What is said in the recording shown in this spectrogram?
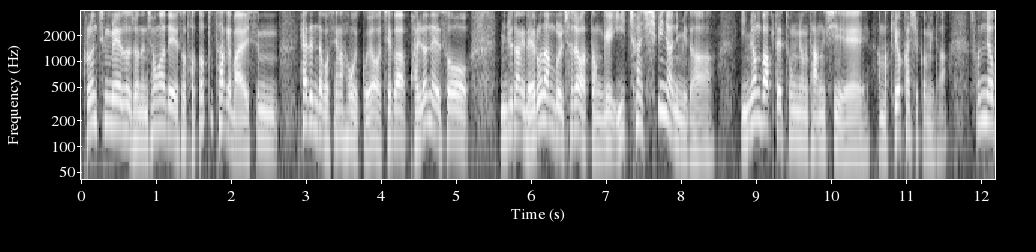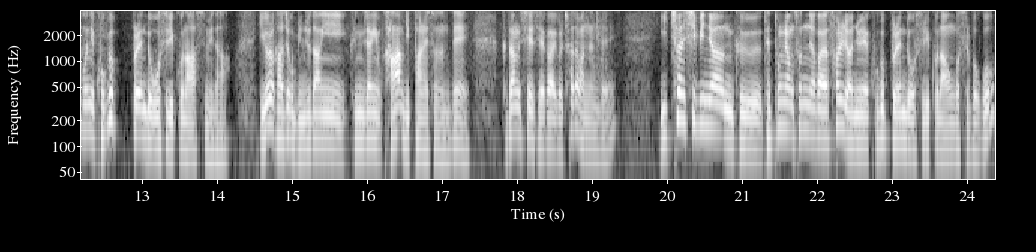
그런 측면에서 저는 청와대에서 더 떳떳하게 말씀해야 된다고 생각하고 있고요. 제가 관련해서 민주당의 내 로남불 찾아왔던 게 2012년입니다. 이명박 대통령 당시에 아마 기억하실 겁니다. 손녀분이 고급 브랜드 옷을 입고 나왔습니다. 이걸 가지고 민주당이 굉장히 강한 비판을 했었는데 그 당시에 제가 이걸 찾아봤는데 2012년 그 대통령 손녀가 설 연휴에 고급 브랜드 옷을 입고 나온 것을 보고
